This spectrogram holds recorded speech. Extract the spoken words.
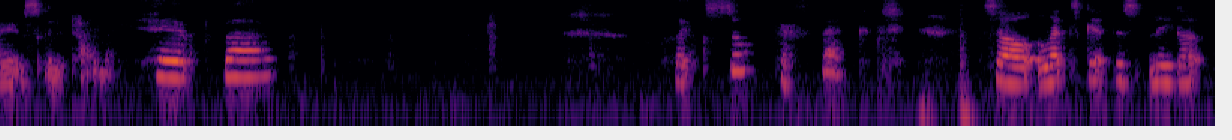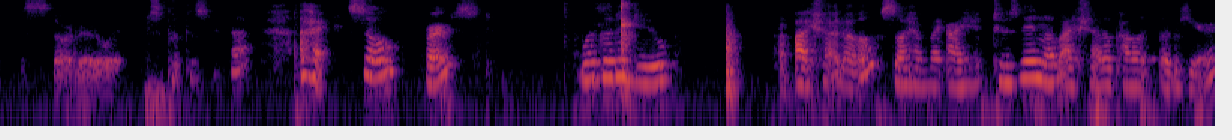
I'm just going to tie my hair back. Like so. Perfect. So let's get this makeup started. Wait, just put this like that. Okay, so first we're going to do eyeshadow. So I have my eye Tuesday in Love eyeshadow palette over here.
